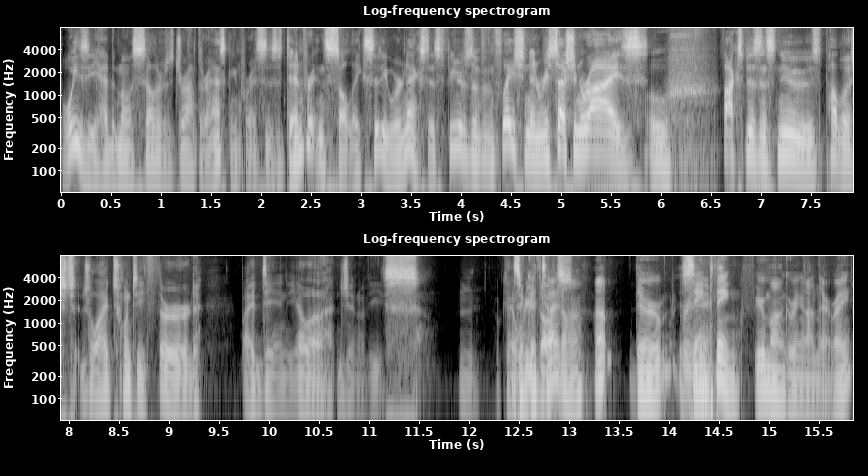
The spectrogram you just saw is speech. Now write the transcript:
Boise had the most sellers drop their asking prices. Denver and Salt Lake City were next as fears of inflation and recession rise. Oof. Fox Business News published July 23rd by Daniela Genovese. Hmm. Okay, That's a what are your good title, huh? Oh, they're the Great same name. thing, fear mongering on there, right?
